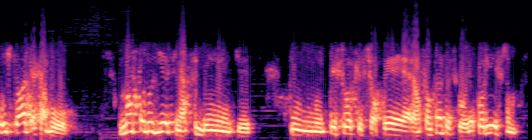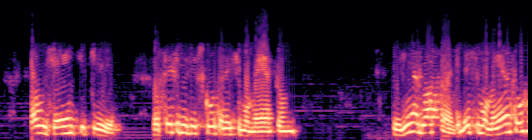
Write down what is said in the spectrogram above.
O estoque acabou. Mas todo dia tem acidentes, tem pessoas que se operam, são tantas coisas. Por isso, é urgente que você que nos escuta nesse momento, venha doar sangue. Nesse momento,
